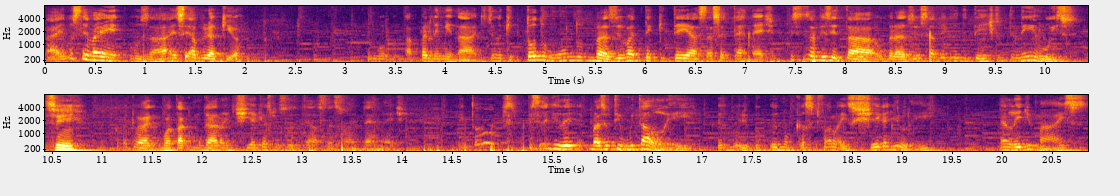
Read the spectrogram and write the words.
Aí você vai usar, aí você abriu aqui, ó. A preliminar, dizendo que todo mundo no Brasil vai ter que ter acesso à internet. Precisa visitar o Brasil e saber que tem gente que não tem nem luz. Sim. Como é que vai botar como garantia que as pessoas têm acesso à internet? Então precisa de lei. O Brasil tem muita lei. Eu, eu, eu não canso de falar isso. Chega de lei. É lei demais.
